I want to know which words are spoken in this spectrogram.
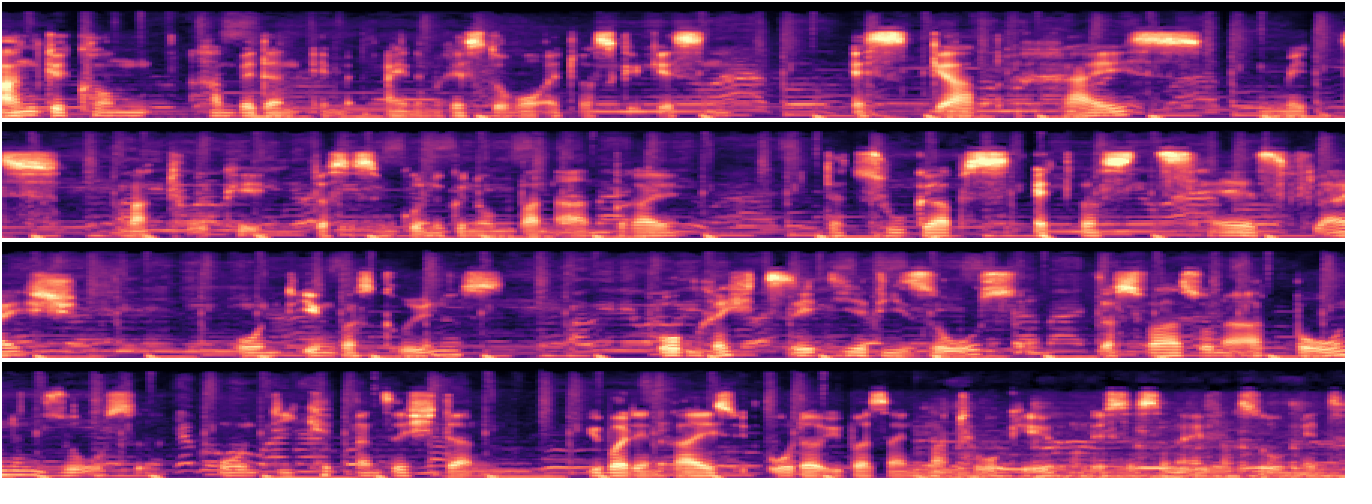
Angekommen haben wir dann in einem Restaurant etwas gegessen. Es gab Reis mit Matoke, das ist im Grunde genommen Bananenbrei. Dazu gab es etwas zähes Fleisch und irgendwas Grünes. Oben rechts seht ihr die Soße. Das war so eine Art Bohnensoße und die kippt man sich dann über den Reis oder über sein Matoke und isst es dann einfach so mit.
